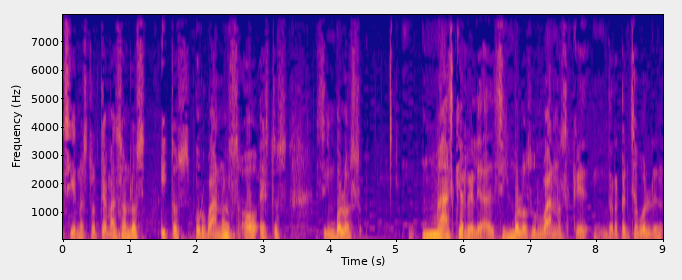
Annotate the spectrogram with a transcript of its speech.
si nuestro tema son los hitos urbanos o estos símbolos más que realidades símbolos urbanos que de repente se vuelven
